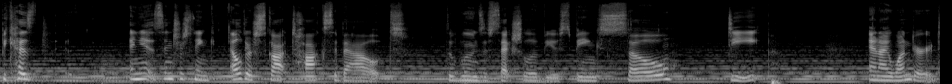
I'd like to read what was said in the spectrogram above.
Because, and it's interesting, Elder Scott talks about the wounds of sexual abuse being so deep and I wondered,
